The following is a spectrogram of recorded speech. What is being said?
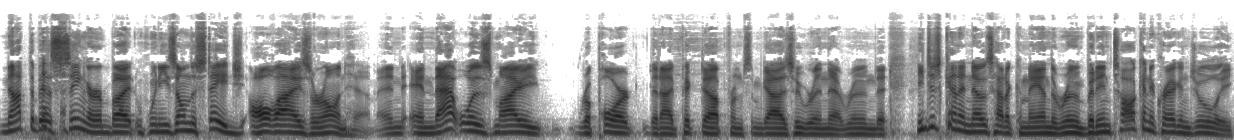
not the best singer. But when he's on the stage, all eyes are on him, and and that was my report that I picked up from some guys who were in that room that he just kind of knows how to command the room. But in talking to Craig and Julie,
